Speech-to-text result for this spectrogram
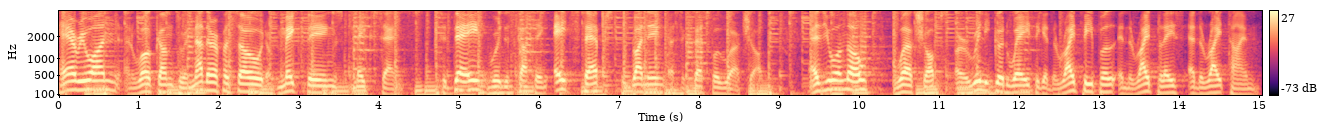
Hey everyone, and welcome to another episode of Make Things Make Sense. Today we're discussing 8 steps to running a successful workshop. As you all know, workshops are a really good way to get the right people in the right place at the right time.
